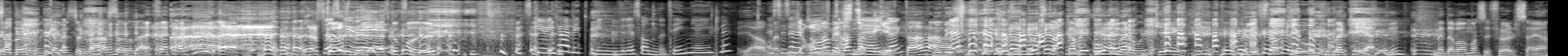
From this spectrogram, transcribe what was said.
Satt og runka mens du leser det der. Jeg skal, jeg skal få det ut. Skulle vi ikke ha litt mindre sånne ting, egentlig? Ja, Jeg men synes jeg hørte ja, rykter vi det en snakker gang. der, da. Nå snakker vi om runking. Vi snakker jo om puberteten, men det var masse følelser, ja.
